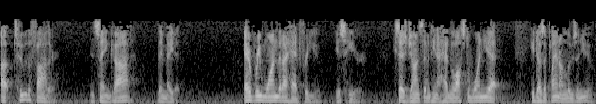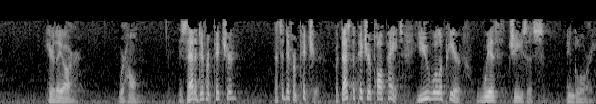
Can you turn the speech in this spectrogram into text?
up to the Father and saying, God, they made it. Every one that I had for you is here. He says, John 17, I hadn't lost a one yet. He doesn't plan on losing you. Here they are. We're home. Is that a different picture? That's a different picture. But that's the picture Paul paints. You will appear with Jesus in glory.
